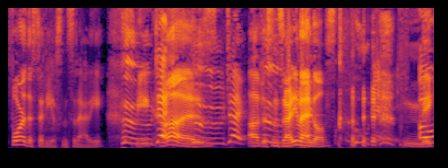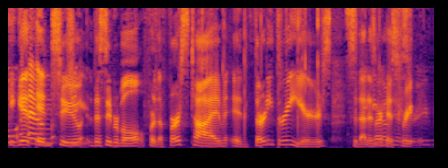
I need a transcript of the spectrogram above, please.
for the city of Cincinnati Who because day? Of the Who Cincinnati? Bengals making it into the Super Bowl for the first time in 33 years. So that is our Speaking of history history.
